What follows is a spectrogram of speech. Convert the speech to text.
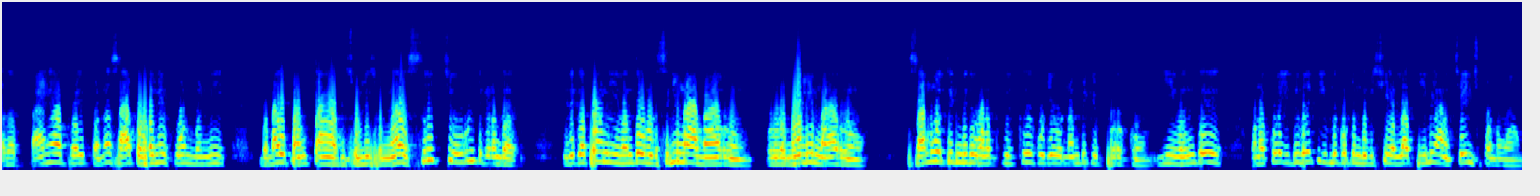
அதை பயங்கரமாக ப்ரொவைட் பண்ணேன். சாப்பிட்ட உடனே ஃபோன் பண்ணி இந்த மாதிரி பண்ணிட்டான். அப்படின்னு சொல்லி சொன்னேன். சிரிச்சு உருண்டு கிடந்தார். இதுக்கப்புறம் நீ வந்து உன்னோட சினிமா மாறும் உன்னோட மொழி மாறும் சமூகத்தின் மீது உனக்கு இருக்கக்கூடிய ஒரு நம்பிக்கை பிறக்கும். நீ வந்து உனக்குள்ள இது வரைக்கும் இருந்துகிட்டு இந்த விஷயம் எல்லாத்தையுமே அவன் சேஞ்ச் பண்ணுவான்.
